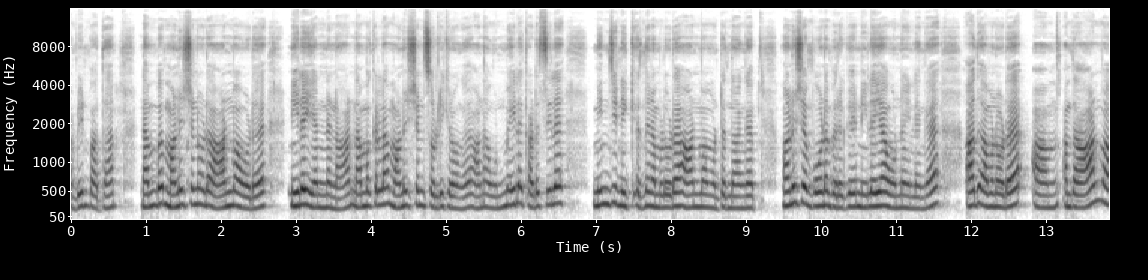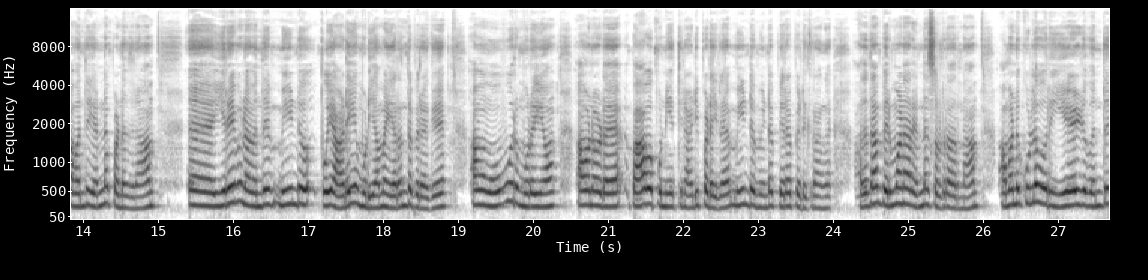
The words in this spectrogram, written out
அப்படின்னு பார்த்தா நம்ம மனுஷனோட ஆன்மாவோட நிலை என்னன்னா நமக்கெல்லாம் மனுஷன் சொல்லிக்கிறோங்க ஆனால் உண்மையில் கடைசியில் மிஞ்சி நிற்கிறது நம்மளோட ஆன்மா மட்டும்தாங்க. மனுஷன் போன பிறகு நிலையாக ஒன்றும் இல்லைங்க. அது அவனோட அந்த ஆன்மா வந்து என்ன பண்ணுதுன்னா இறைவனை வந்து மீண்டும் போய் அடைய முடியாமல் இறந்த பிறகு அவன் ஒவ்வொரு முறையும் அவனோட பாவ புண்ணியத்தின் அடிப்படையில் மீண்டும் மீண்டும் பிறப்பு எடுக்கிறாங்க. அதை தான் பெருமானார் என்ன சொல்கிறாருன்னா அவனுக்குள்ளே ஒரு ஏழு வந்து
